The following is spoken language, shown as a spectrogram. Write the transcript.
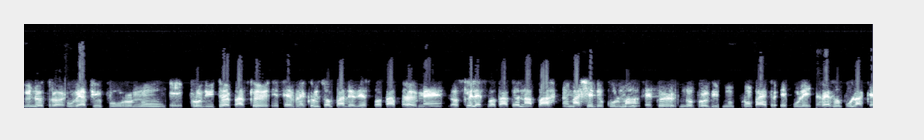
une autre ouverture pour nous, producteurs. Parce que c'est vrai que nous ne sommes pas des exportateurs, mais lorsque l'exportateur n'a pas un marché d'écoulement, c'est que nos produits ne pourront pas être écoulés. Raison pour laquelle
